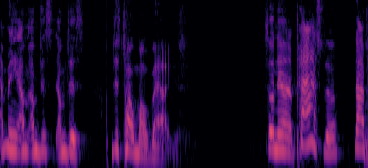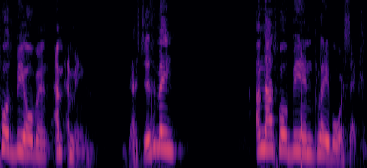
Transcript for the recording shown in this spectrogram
I mean, I'm, I'm just, I'm just, I'm just talking about values. So now, a pastor not supposed to be over in. I mean, that's just me. I'm not supposed to be in Playboy section.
